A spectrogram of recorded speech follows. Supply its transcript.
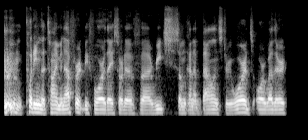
putting the time and effort before they sort of uh, reach some kind of balanced rewards, or whether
